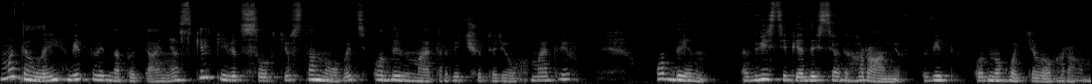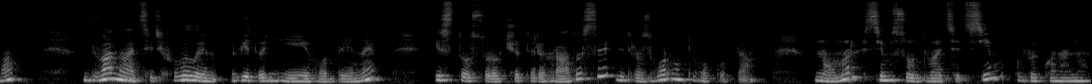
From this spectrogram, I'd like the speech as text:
Ми дали відповідь на питання, скільки відсотків становить 1 метр від 4 метрів, 1 250 грамів від 1 кілограма, 12 хвилин від 1 години і 144 градуси від розгорнутого кута. Номер 727 виконано.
